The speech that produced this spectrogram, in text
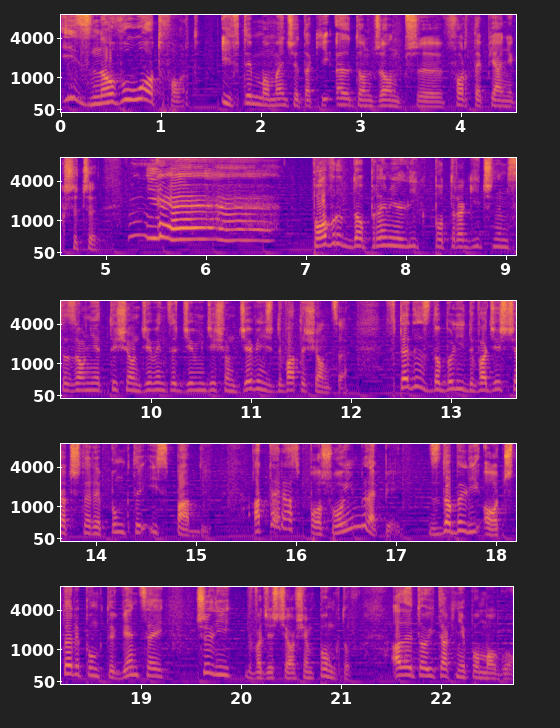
i znowu Watford. I w tym momencie taki Elton John przy fortepianie krzyczy Nie! Powrót do Premier League po tragicznym sezonie 1999-2000. Wtedy zdobyli 24 punkty i spadli. A teraz poszło im lepiej. Zdobyli o 4 punkty więcej, czyli 28 punktów. Ale to i tak nie pomogło.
